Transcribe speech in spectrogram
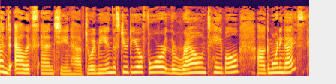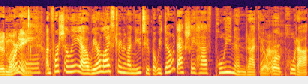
and Alex and Chin have joined me in the studio for the round table. Uh, good morning, guys. Good morning. morning. Unfortunately, uh, we are live streaming on YouTube, but we don't actually have Poinen Radio uh. or Pora,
